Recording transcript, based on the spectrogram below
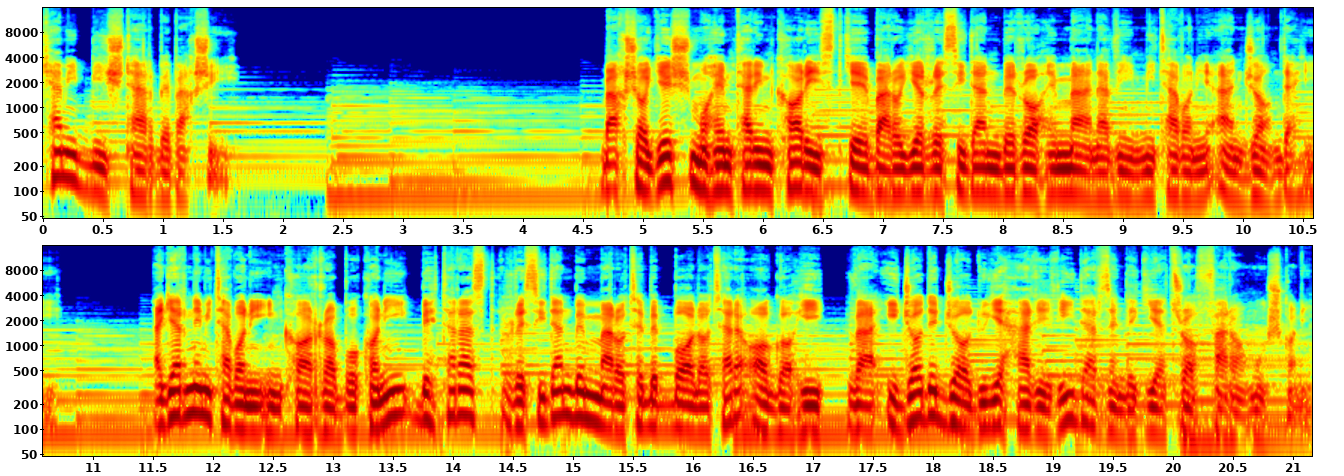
کمی بیشتر ببخشی. بخشایش مهمترین کاری است که برای رسیدن به راه معنوی می توانی انجام دهی. اگر نمی توانی این کار را بکنی بهتر است رسیدن به مراتب بالاتر آگاهی و ایجاد جادوی حقیقی در زندگیت را فراموش کنی.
